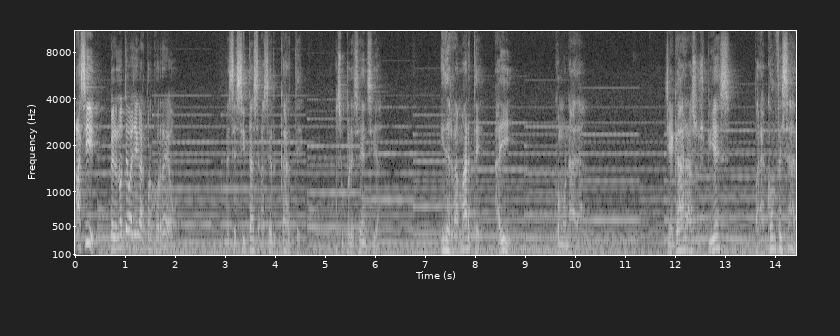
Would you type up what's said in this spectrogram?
Ah, sí, pero no te va a llegar por correo. Necesitas acercarte a su presencia y derramarte ahí como nada. Llegar a sus pies para confesar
